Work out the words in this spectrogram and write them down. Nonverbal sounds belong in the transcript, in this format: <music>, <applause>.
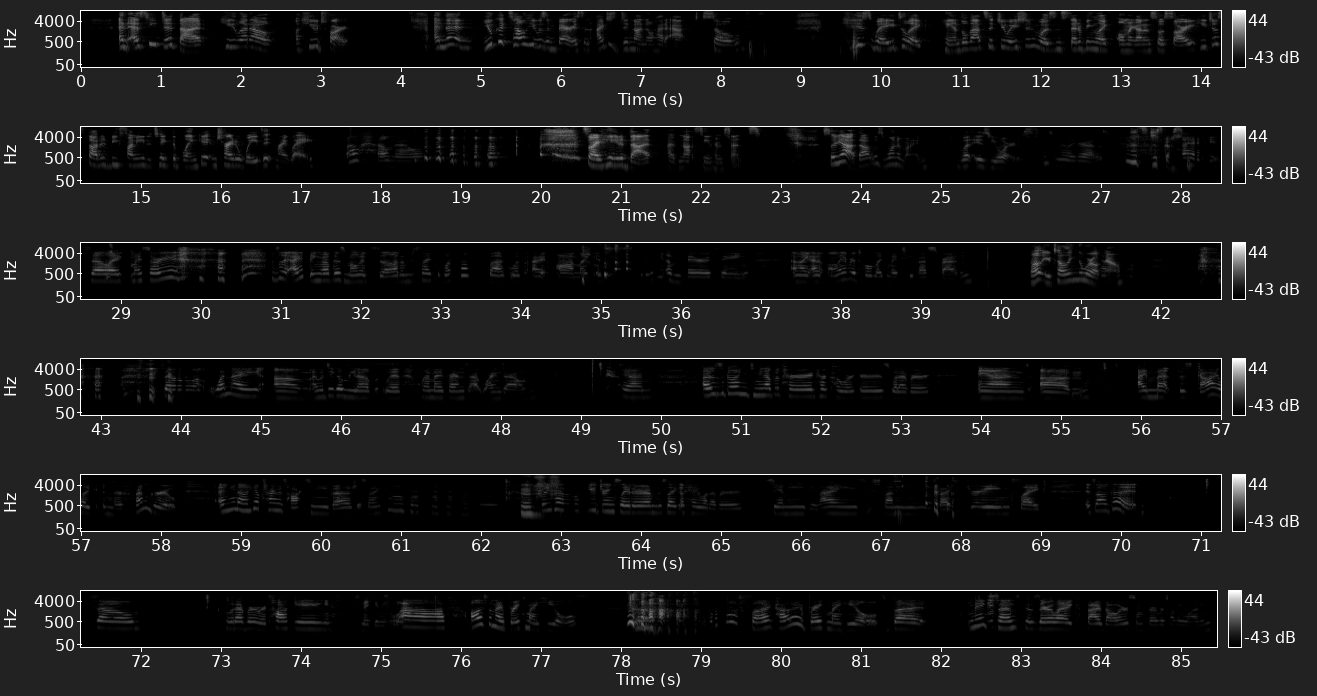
And as he did that, he let out a huge fart. And then you could tell he was embarrassed and I just did not know how to act. So his way to like handle that situation was instead of being like, "Oh my god, I'm so sorry." He just thought it'd be funny to take the blanket and try to wave it my way. Oh hell no. <laughs> so I hated that. I've not seen him since. So yeah, that was one of mine. What is yours? That's really gross. <laughs> That's disgusting. Okay, so like my story <laughs> is like I think about this moment still, and I'm just like, what the fuck was I on? Like it's <laughs> really embarrassing, and like I've only ever told like my two best friends. Well, you're telling the world now. so one night, um, I went to go meet up with one of my friends at Wine Down, and I was going to meet up with her and her coworkers, whatever. And um, I met this guy like in their friend group, and you know he kept trying to talk to me, but I was just like, hmm, hmm, hmm, mm. so you know, a few drinks later, I'm just like, okay, whatever. Sammy, be nice. He's funny. He's buying you drinks. Like, it's all good. So, whatever, we're talking. He's making me laugh. All of a sudden, I break my heels. Like, <laughs> what the fuck? How did I break my heels? But makes sense because they're like five dollars from Forever Twenty One.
